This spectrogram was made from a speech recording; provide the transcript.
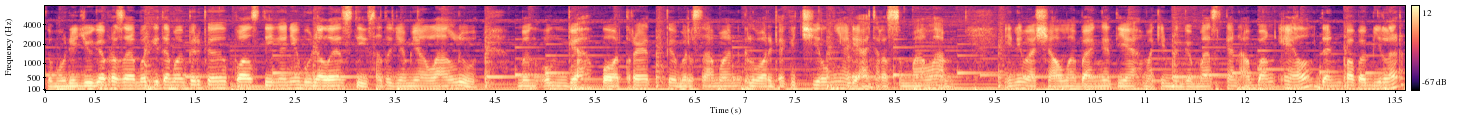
Kemudian juga persahabat kita mampir ke postingannya Bunda Lesti. Satu jam yang lalu Mengunggah potret kebersamaan keluarga kecilnya di acara semalam. Ini Masya Allah banget ya makin menggemaskan Abang El dan Papa Bilar.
